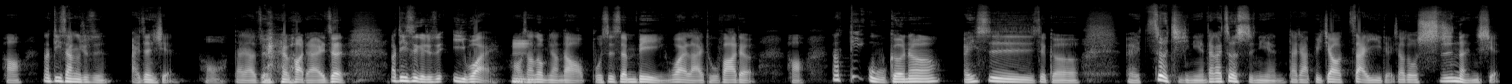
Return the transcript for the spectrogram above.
好，那第三个就是癌症险，哦，大家最害怕的癌症。那第四个就是意外，好、哦，上次我们讲到不是生病，外来突发的。好，那第五个呢？诶，是这个，诶，这几年大概这十年，大家比较在意的叫做失能险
